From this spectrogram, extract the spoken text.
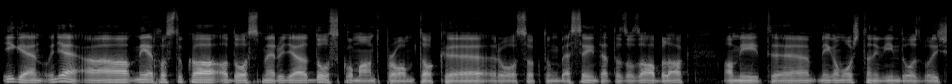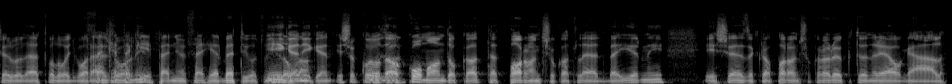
igen, ugye, a, miért hoztuk a, a DOS, mert ugye a DOS command promptokról szoktunk beszélni, tehát az az ablak, amit még a mostani Windowsból is elő lehet valahogy varázsolni. Fekete képernyőn, fehér betű ott villog Igen, igen. És akkor oda a komandokat, tehát parancsokat lehet beírni, és ezekre a parancsokra rögtön reagál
